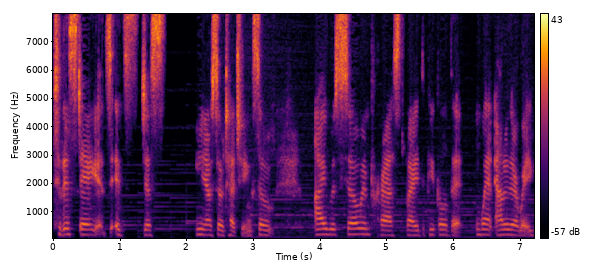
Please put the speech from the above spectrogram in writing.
to this day, it's it's just, you know, so touching. So I was so impressed by the people that went out of their way,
